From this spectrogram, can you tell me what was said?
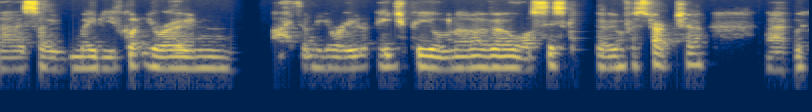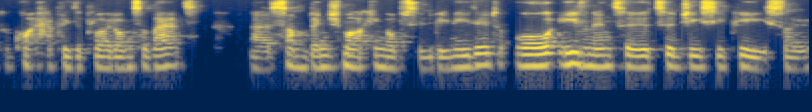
Uh, so maybe you've got your own, I don't know, your own HP or Lenovo or Cisco infrastructure. Uh, we could quite happily deploy it onto that. Uh, some benchmarking obviously to be needed, or even into to GCP. So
